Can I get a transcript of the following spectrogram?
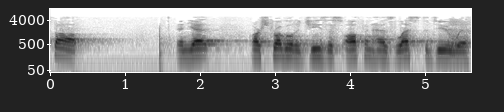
stop. And yet, our struggle to Jesus often has less to do with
